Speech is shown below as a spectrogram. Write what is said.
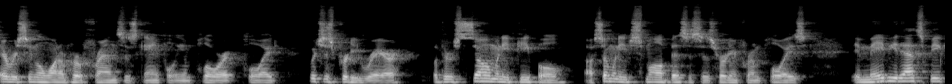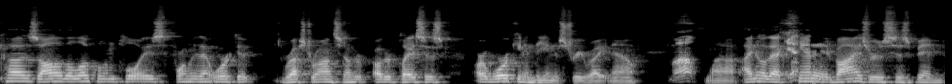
every single one of her friends is gainfully employed, which is pretty rare. But there's so many people, uh, so many small businesses hurting for employees. And maybe that's because all of the local employees formerly that worked at restaurants and other other places are working in the industry right now. Wow. Uh, I know that yeah. Canna Advisors has been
